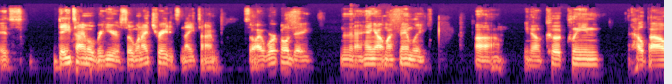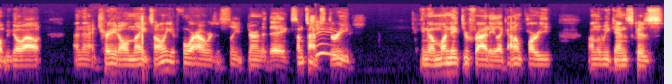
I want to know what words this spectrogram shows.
it's daytime over here. So when I trade, it's nighttime. So I work all day, and then I hang out with my family. Uh, you know, cook, clean, help out. We go out, and then I trade all night. So I only get four hours of sleep during the day, sometimes three you know, Monday through Friday. Like I don't party on the weekends because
